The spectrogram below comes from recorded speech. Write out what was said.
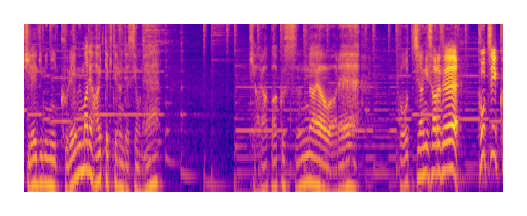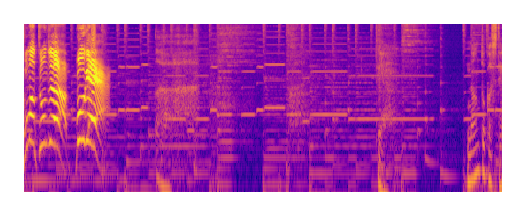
切れ気味にクレームまで入ってきてるんですよね。キャラパクすんなよあれ。こっち上にされてこっち困っとんじゃボケなんとかして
